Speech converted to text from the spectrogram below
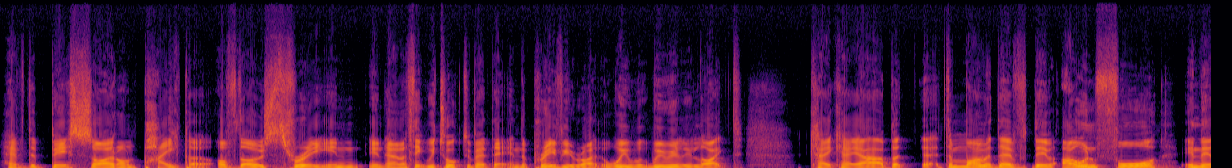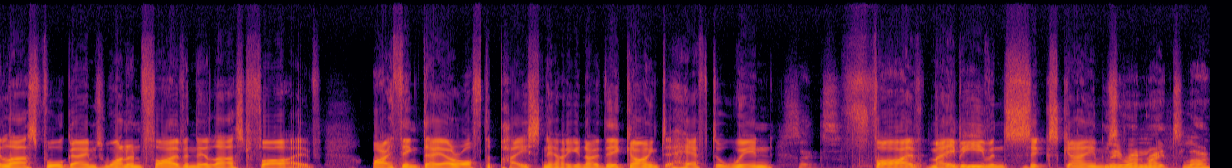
have the best side on paper of those three. In, in and I think we talked about that in the preview, right? We we really liked KKR, but at the moment they've they've 0 and 4 in their last four games, 1 and 5 in their last five. I think they are off the pace now. You know, they're going to have to win Six. five, maybe even six games Their run rate's low.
